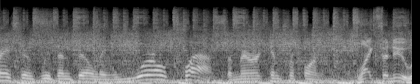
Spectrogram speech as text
Generations, we've been building world-class American performance. Like the new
